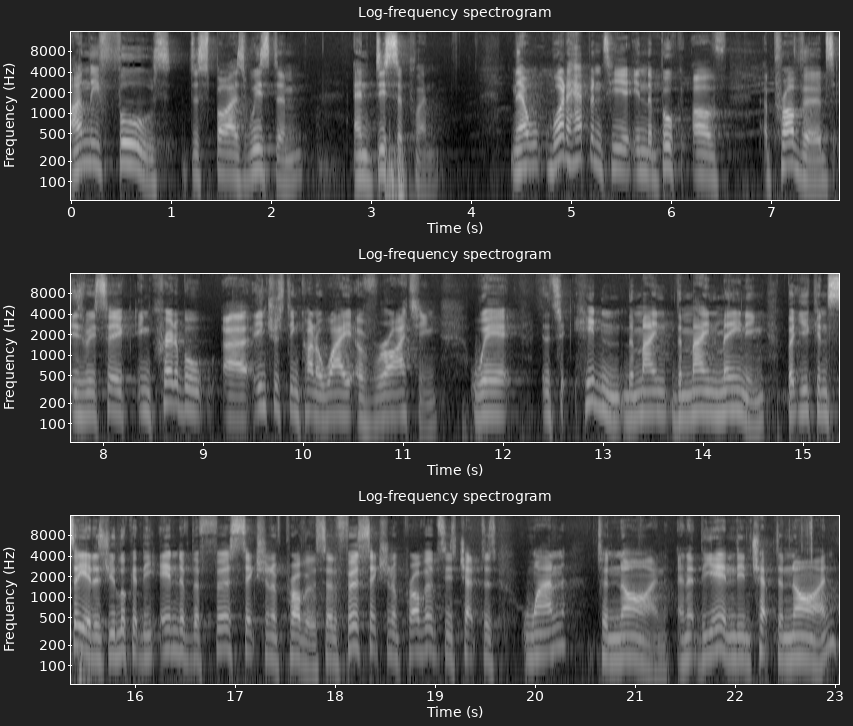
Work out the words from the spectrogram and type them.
Only fools despise wisdom and discipline. Now, what happens here in the book of Proverbs is we see an incredible, uh, interesting kind of way of writing where it's hidden the main, the main meaning, but you can see it as you look at the end of the first section of Proverbs. So the first section of Proverbs is chapters 1 to 9. And at the end, in chapter 9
